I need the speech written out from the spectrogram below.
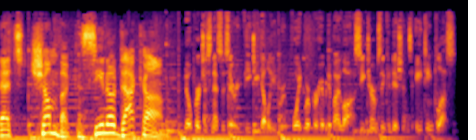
That's chumbacasino.com. No purchase necessary. BGW. Void were prohibited by law. See terms and conditions. 18 plus.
